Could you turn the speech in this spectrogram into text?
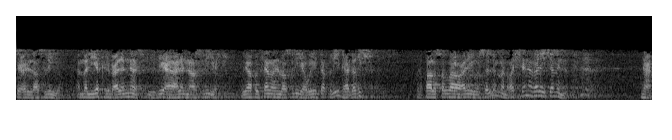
سعر الأصلية. أما اللي يكذب على الناس يبيعها على أنها أصلية ويأخذ ثمن الأصلية وهي تقليد هذا غش. قال صلى الله عليه وسلم من غشنا فليس منا. نعم.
